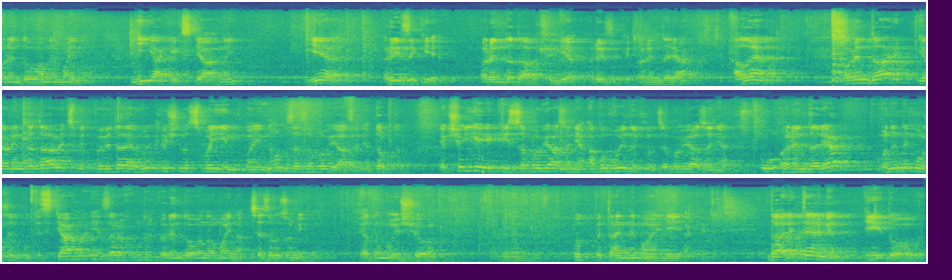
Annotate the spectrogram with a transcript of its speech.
орендоване майно. Ніяких стягнень. Є ризики орендодавця, є ризики орендаря, але орендар і орендодавець відповідає виключно своїм майном за зобов'язання. Тобто, якщо є якісь зобов'язання або виникнуть зобов'язання у орендаря, вони не можуть бути стягнені за рахунок орендованого майна. Це зрозуміло. Я думаю, що е, тут питань немає ніяких. Далі, термін дії договору.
